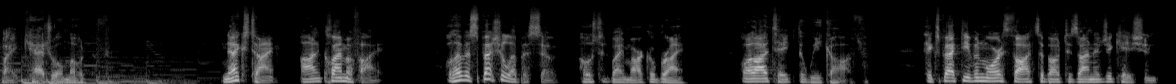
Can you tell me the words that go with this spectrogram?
by Casual Motive. Next time on Climify, we'll have a special episode hosted by Mark O'Brien. while I take the week off. Expect even more thoughts about design education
